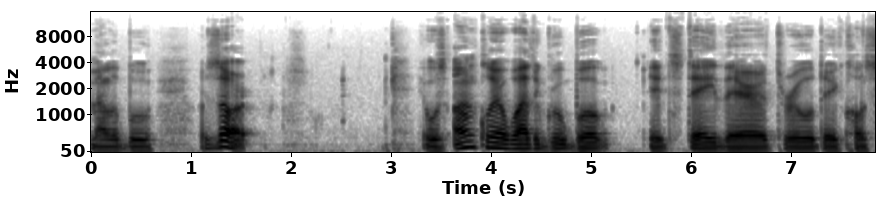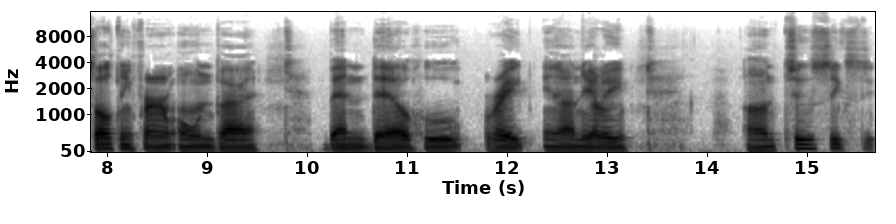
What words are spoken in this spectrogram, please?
Malibu resort. It was unclear why the group booked it stayed there through the consulting firm owned by Bandele, who raked in a nearly um, 260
